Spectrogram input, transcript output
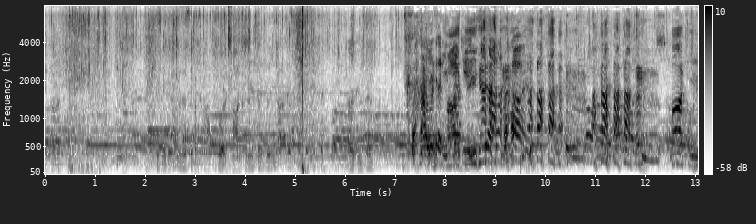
later. He's like, is this like a popsicle or pocky or something? Oh, incense? I would say hockey. hockey.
